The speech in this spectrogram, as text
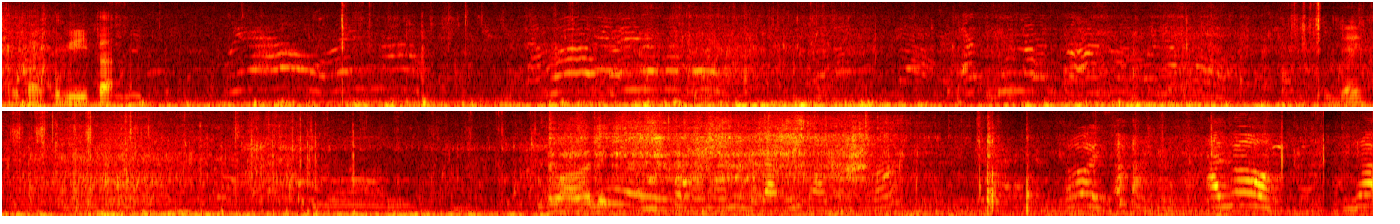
Ito tayong pugita. Guys. Tawalik. Hoy, ano? Ga,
